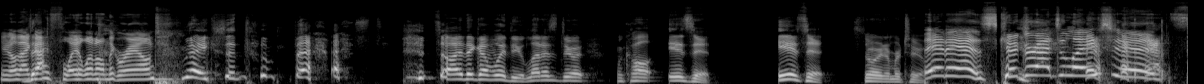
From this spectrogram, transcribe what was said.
You know that, That- guy flailing on the ground. makes it the best. So I think I'm with you. Let us do it. McCall, is it? Is it? Story number two. it is. Congratulations.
